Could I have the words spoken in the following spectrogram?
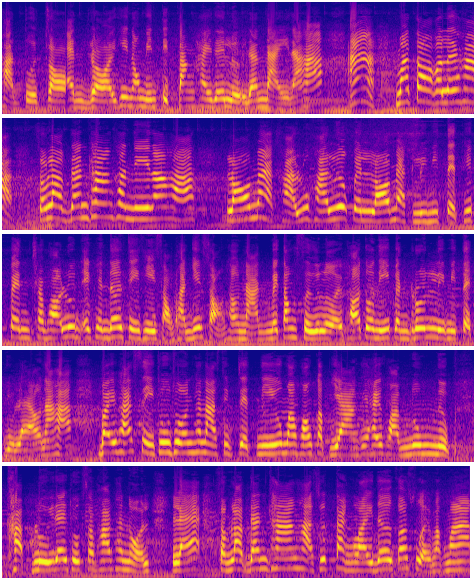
ผ่านตัวจอ Android ที่น้องมิ้นติดตั้งให้ได้เลยด้านในนะคะอะมาต่อกันเลยค่ะสำหรับด้านข้างคันนี้นะคะ ล้อแม็กค่ะ ลูกค้าเลือกเป็นล้อแม็กลิมิเต็ดที่เป็นเฉพาะรุ่น Xpander GT 2022 เท่านั้น ไม่ต้องซื้อเลย เพราะตัวนี้เป็นรุ่นลิมิเต็ดอยู่แล้วนะคะ ใบพัดสีทูโทนขนาด 17 นิ้วมาพร้อมกับยางที่ให้ความนุ่มหนึบ ขับลุยได้ทุกสภาพถนน และสำหรับด้านข้างค่ะ ชุดแต่งไรเดอร์ก็สวยมาก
